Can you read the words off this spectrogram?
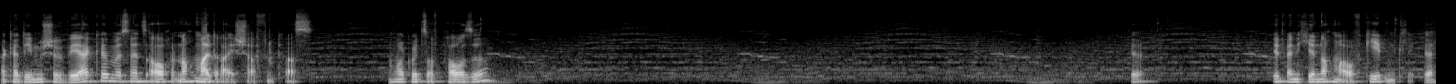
akademische Werke müssen jetzt auch nochmal drei schaffen. Krass. Nochmal kurz auf Pause. Hier. Wenn ich hier nochmal auf Geben klicke.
